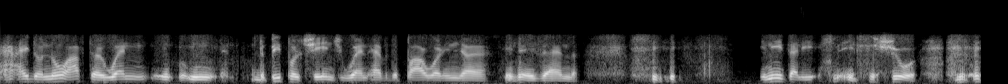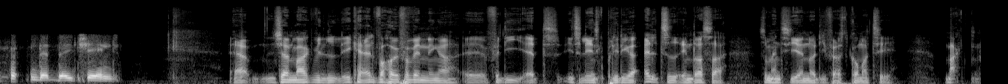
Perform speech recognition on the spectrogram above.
I don't know after when mm, mm, the people change when have the power in uh, in his hand. in Italy, it's sure that they change. Ja, Jean-Marc ville ikke have alt for høje forventninger, øh, fordi at italienske politikere altid ændrer sig, som han siger, når de først kommer til magten.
